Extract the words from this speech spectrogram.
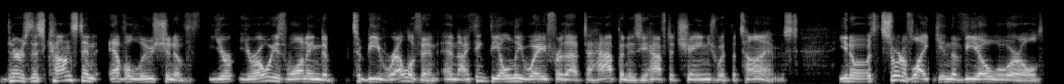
There's this constant evolution of you're you're always wanting to to be relevant, and I think the only way for that to happen is you have to change with the times. You know, it's sort of like in the VO world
